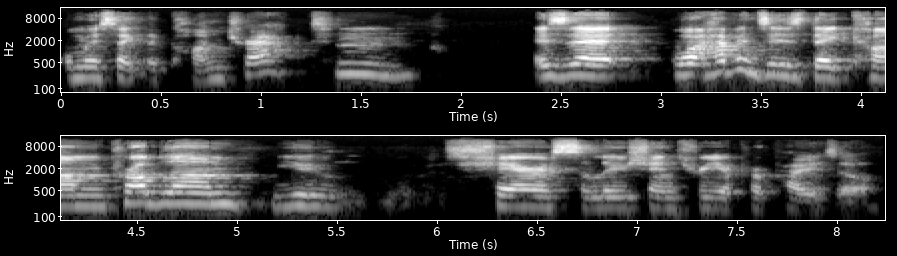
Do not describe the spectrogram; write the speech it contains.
almost like the contract. Mm. is that what happens is they come problem you share a solution through your proposal.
